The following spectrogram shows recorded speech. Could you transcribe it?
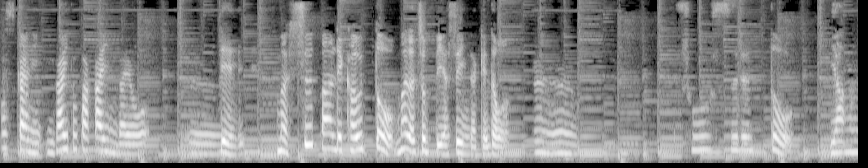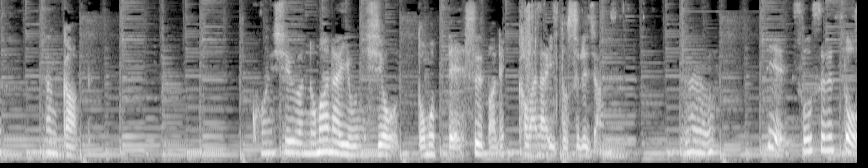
確かに意外と高いんだよ。うん。で、まあ、スーパーで買うと、まだちょっと安いんだけど、うんうん。そうすると、いや、なんか、今週は飲まないようにしようと思ってスーパーで買わないとするじゃん。うん。で、そうすると、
